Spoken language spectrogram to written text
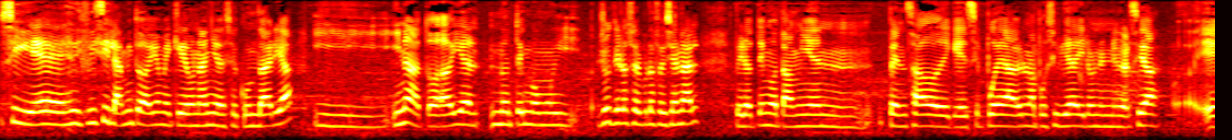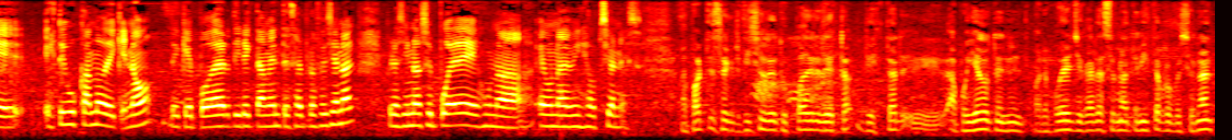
Sí, es difícil, a mí todavía me queda un año de secundaria y, nada, todavía no tengo muy... Yo quiero ser profesional, pero tengo también pensado de que se puede haber una posibilidad de ir a una universidad. Eh, estoy buscando de que no, de que poder directamente ser profesional, pero si no se puede es una, es una de mis opciones. Aparte del sacrificio de tus padres de, estar, eh, apoyándote para poder llegar a ser una tenista profesional,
